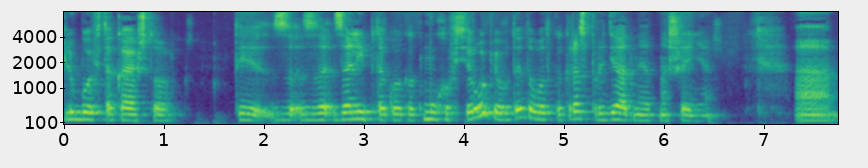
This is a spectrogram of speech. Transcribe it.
любовь такая, что ты залип такой, как муха в сиропе, вот это вот как раз про диадные отношения. А,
